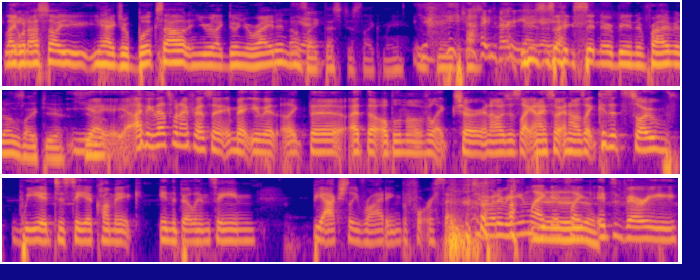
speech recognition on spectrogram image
Like yeah. when I saw you, you had your books out and you were like doing your writing. I was Yeah. like, that's just like me. Yeah, like yeah, I know. you Yeah, yeah, just yeah. like sitting there being in private. I was like, yeah, Yeah, you yeah, yeah. I think that's when I first met you at like the at the Oblomov like show, and I was just like, and I saw, and I was like, because it's so weird to see a comic in the Berlin scene be actually writing before a set. Do you know what I mean? Like Yeah, it's yeah, like yeah. it's very,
